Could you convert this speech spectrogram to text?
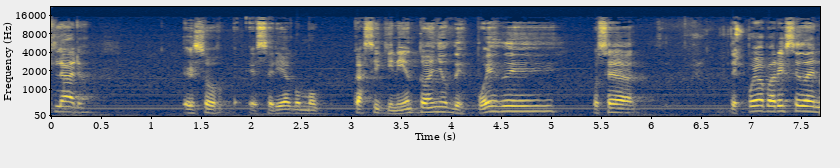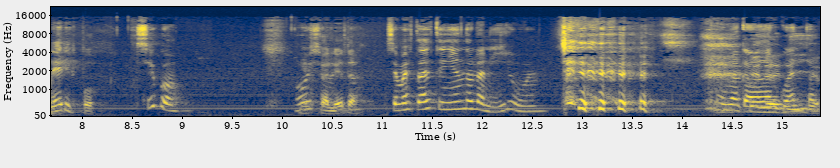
Claro. Eso eh, sería como casi 500 años después de, o sea, después aparece Daenerys, po. Sí, pues. Muy caleta. Se me está desteñando el anillo, weón. no me acabo de dar El cuenta.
